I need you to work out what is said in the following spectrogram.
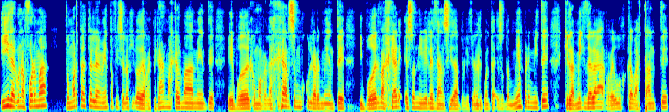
y de alguna forma tomar todos estos elementos fisiológicos de respirar más calmadamente, eh, poder como relajarse muscularmente y poder bajar esos niveles de ansiedad, porque al final de cuentas eso también permite que la amígdala reduzca bastante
